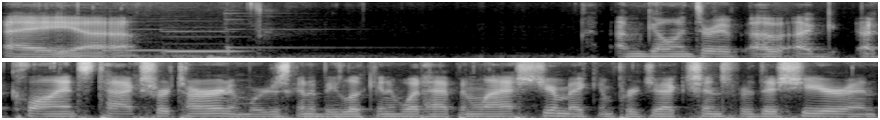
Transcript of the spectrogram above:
a. Uh, I'm going through a, a, a, client's tax return, and we're just going to be looking at what happened last year, making projections for this year. And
